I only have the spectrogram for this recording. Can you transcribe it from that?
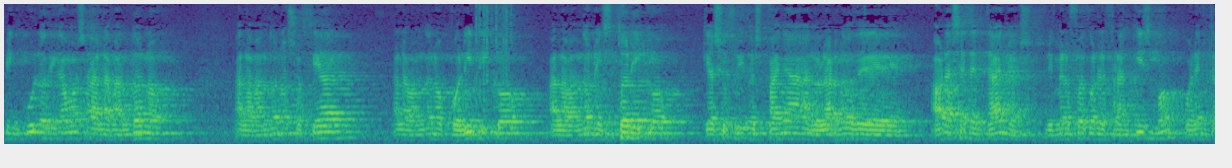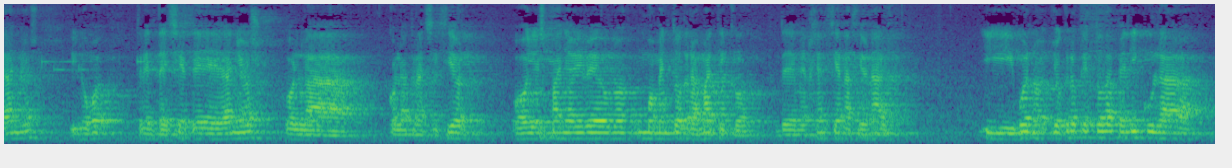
vinculo, digamos, al abandono, al abandono social, al abandono político, al abandono histórico que ha sufrido España a lo largo de ahora 70 años. Primero fue con el franquismo, 40 años, y luego 37 años con la, con la transición. Hoy España vive un, momento dramático de emergencia nacional. Y bueno, yo creo que toda película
